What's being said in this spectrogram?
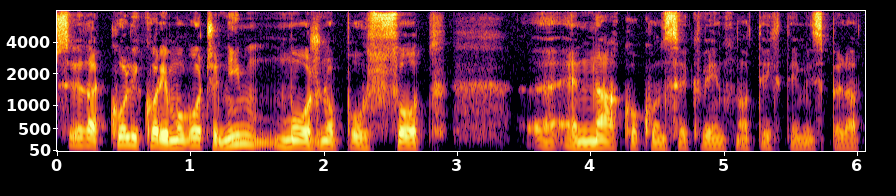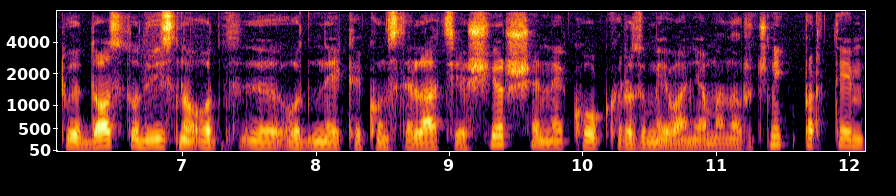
seveda, kolikor je mogoče, ni možno povsod eh, enako konsekventno teh tem izpeljati. Tu je dosta odvisno od, eh, od neke konstelacije širše, nekog razumevanja ima naročnik pri tem,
